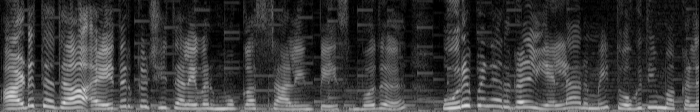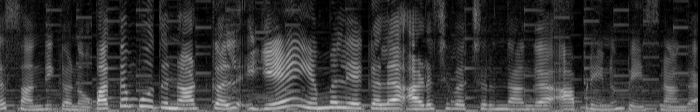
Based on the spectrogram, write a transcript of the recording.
அடுத்ததா எதிர்க்கட்சி தலைவர் மு ஸ்டாலின் பேசும்போது உறுப்பினர்கள் எல்லாருமே தொகுதி மக்களை சந்திக்கணும். பத்தொன்பது நாட்கள் ஏன் எம்எல்ஏக்களை அடைச்சு வச்சிருந்தாங்க அப்படின்னு பேசினாங்க.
